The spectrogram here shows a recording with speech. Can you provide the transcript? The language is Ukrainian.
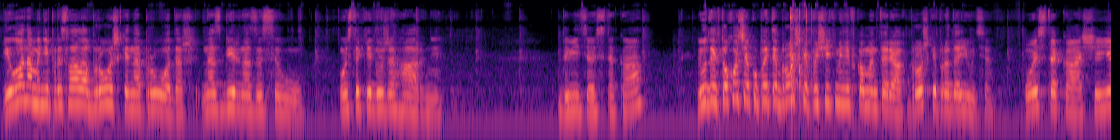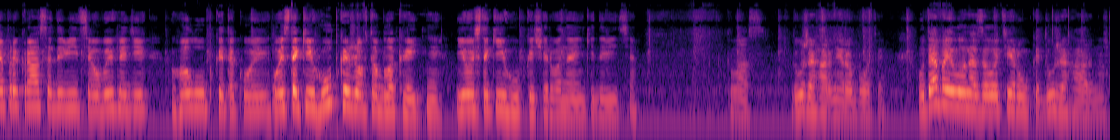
Ілона мені прислала брошки на продаж, на збір на ЗСУ. Ось такі дуже гарні. Дивіться, ось така. Люди, хто хоче купити брошки, пишіть мені в коментарях. Брошки продаються. Ось така. Ще є прикраса, дивіться, у вигляді голубки такої. Ось такі губки жовто-блакитні. І ось такі губки червоненькі, дивіться. Клас. Дуже гарні роботи. У тебе, Ілона, золоті руки, дуже гарно.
